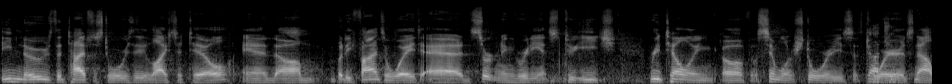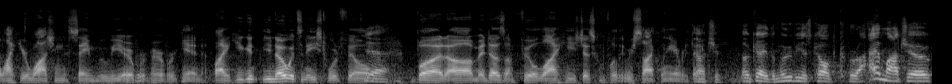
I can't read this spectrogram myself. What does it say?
he knows the types of stories that he likes to tell, and um, but he finds a way to add certain ingredients to each retelling of similar stories to Gotcha. where it's not like you're watching the same movie over and over again. Like you can, you know it's an Eastwood film, Yeah. but um, it doesn't feel like he's just completely recycling everything. Gotcha. Okay, the movie is called Cry Macho,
